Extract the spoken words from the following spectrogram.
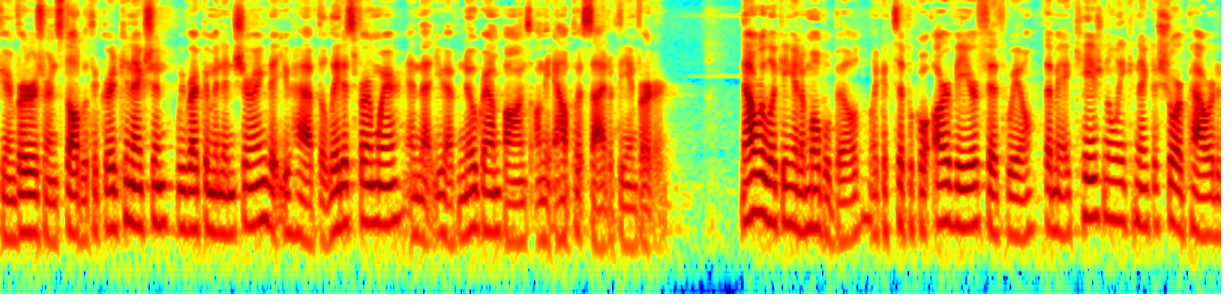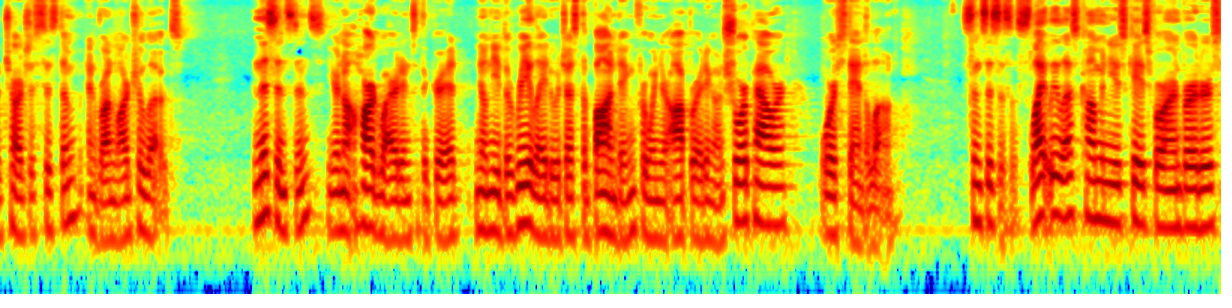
If your inverters are installed with a grid connection, we recommend ensuring that you have the latest firmware and that you have no ground bonds on the output side of the inverter. Now we're looking at a mobile build, like a typical RV or fifth wheel, that may occasionally connect to shore power to charge the system and run larger loads. In this instance, you're not hardwired into the grid, and you'll need the relay to adjust the bonding for when you're operating on shore power or standalone. Since this is a slightly less common use case for our inverters,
